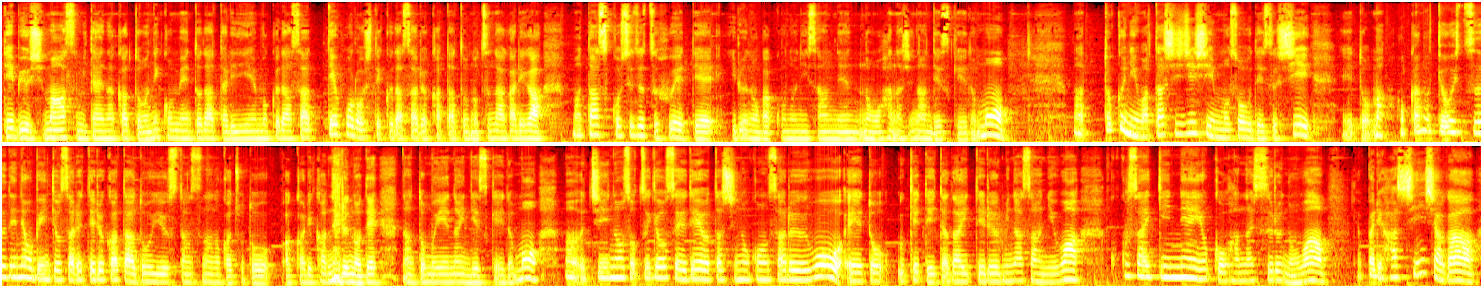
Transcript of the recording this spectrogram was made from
デビューしますみたいな方をねコメントだったり DM くださってフォローしてくださる方とのつながりがまた少しずつ増えているのがこの23年のお話なんですけれどもまあ、特に私自身もそうですし、えーとまあ、他の教室でねお勉強されてる方はどういうスタンスなのかちょっと分かりかねるので 何とも言えないんですけれども、まあ、うちの卒業生で私のコンサルを、えーと、受けていただいている皆さんにはこ最近ねよくお話しするのはやっぱり発信者が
